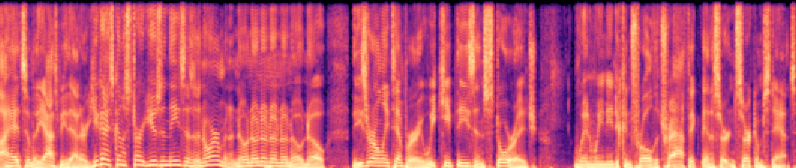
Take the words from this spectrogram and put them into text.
I had somebody ask me that, are you guys going to start using these as a norm? And no, no, no, no, no, no, no. These are only temporary. We keep these in storage when we need to control the traffic in a certain circumstance.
